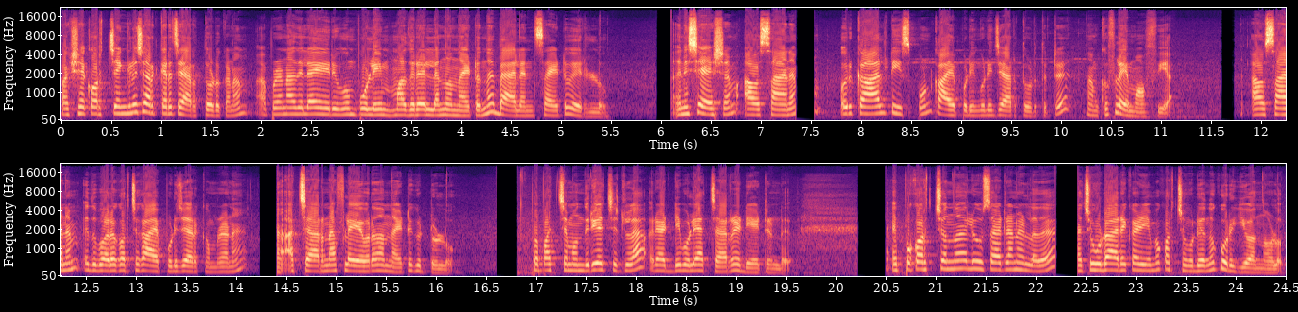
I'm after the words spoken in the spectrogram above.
പക്ഷേ കുറച്ചെങ്കിലും ശർക്കര ചേർത്ത് കൊടുക്കണം. അപ്പോഴാണ് അതിലെ എരിവും പുളിയും മധുരം എല്ലാം നന്നായിട്ടൊന്ന് ബാലൻസ് ആയിട്ട് വരുള്ളൂ. അതിനുശേഷം അവസാനം ഒരു കാൽ ടീസ്പൂൺ കായപ്പൊടിയും കൂടി ചേർത്ത് കൊടുത്തിട്ട് നമുക്ക് ഫ്ലെയിം ഓഫ് ചെയ്യാം. അവസാനം ഇതുപോലെ കുറച്ച് കായപ്പൊടി ചേർക്കുമ്പോഴാണ് അച്ചാറിന് ഫ്ലേവർ നന്നായിട്ട് കിട്ടുള്ളൂ. ഇപ്പോൾ പച്ചമുന്തിരി വെച്ചിട്ടുള്ള ഒരു അടിപൊളി അച്ചാർ റെഡി ആയിട്ടുണ്ട്. ഇപ്പോൾ കുറച്ചൊന്ന് ലൂസായിട്ടാണ് ഉള്ളത്. ചൂടാറി കഴിയുമ്പോൾ കുറച്ചും കൂടി ഒന്ന് കുറുകി വന്നോളും.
